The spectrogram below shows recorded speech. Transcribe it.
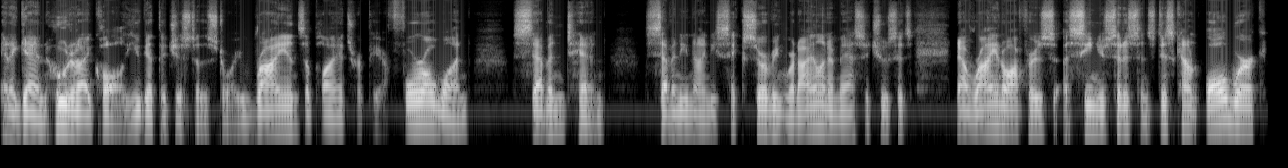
And again, who did I call? You get the gist of the story. Ryan's Appliance Repair, 401 710 7096, serving Rhode Island and Massachusetts. Now, Ryan offers a senior citizens discount. All work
